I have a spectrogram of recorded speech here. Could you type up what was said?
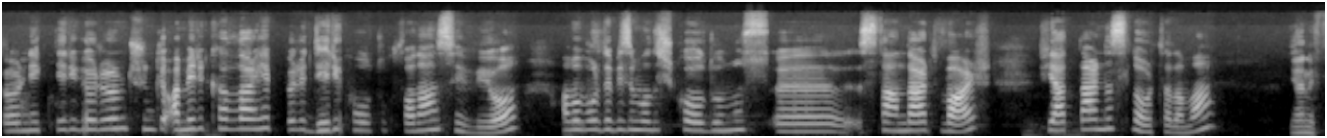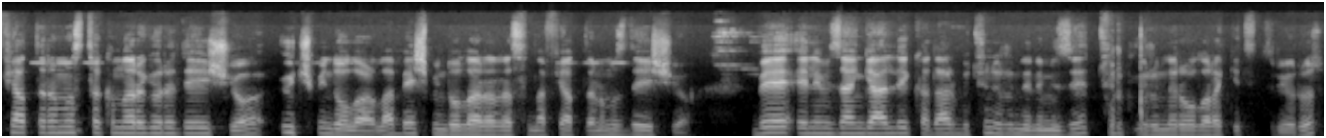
örnekleri görüyorum. Çünkü Amerikalılar hep böyle deri koltuk falan seviyor. Ama burada bizim alışık olduğumuz e, standart var. Fiyatlar nasıl ortalama? Yani fiyatlarımız takımlara göre değişiyor. 3000 dolarla 5000 dolar arasında fiyatlarımız değişiyor ve elimizden geldiği kadar bütün ürünlerimizi Türk ürünleri olarak getirtiyoruz.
